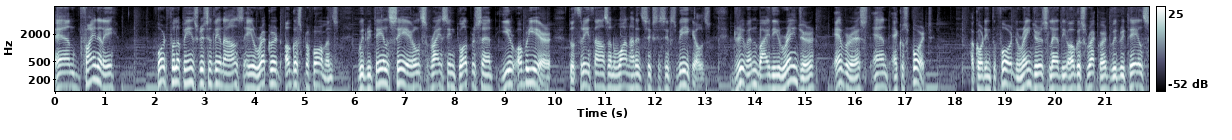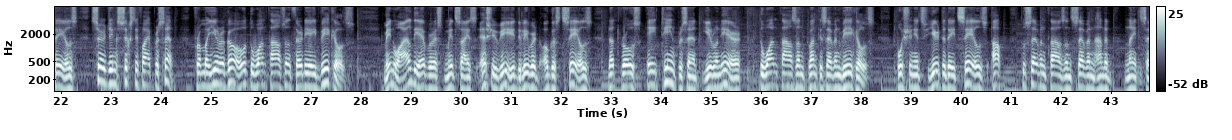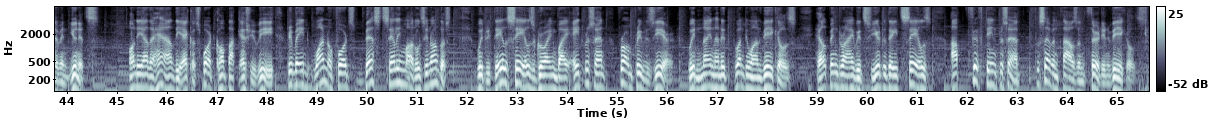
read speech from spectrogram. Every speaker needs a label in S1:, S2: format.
S1: And finally, Ford Philippines recently announced a record August performance with retail sales rising 12% year over year to 3,166 vehicles, driven by the Ranger, Everest, and EcoSport. According to Ford, the Rangers led the August record with retail sales surging 65% from a year ago to 1,038 vehicles. Meanwhile, the Everest midsize SUV delivered August sales that rose 18% year-on-year to 1,027 vehicles, pushing its year-to-date sales up to 7,797 units. On the other hand, the EcoSport compact SUV remained one of Ford's best-selling models in August, with retail sales growing by 8% from previous year with 921 vehicles, helping drive its year-to-date sales up 15% to 7,013 vehicles.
